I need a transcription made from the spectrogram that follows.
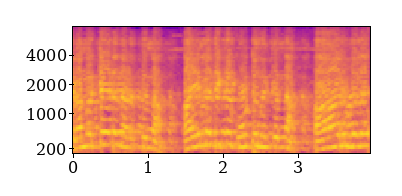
ക്രമക്കേട് നടത്തുന്ന അഴിമതിക്ക് കൂട്ടുനിൽക്കുന്ന ആളുകളെ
